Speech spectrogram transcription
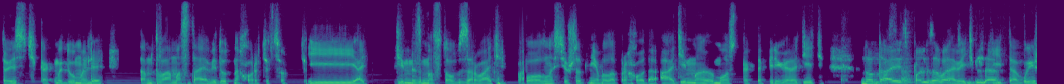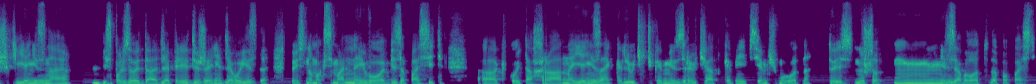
То есть, как мы думали, там два моста ведут на Хортицу, и один из мостов взорвать полностью, чтобы не было прохода, а один мост как-то перегородить. Ну да, использовать. Ставить для... какие-то вышки, я не знаю. Использовать, да, для передвижения, для выезда. То есть, но максимально его обезопасить э, какой-то охраной, я не знаю, колючками, взрывчатками, всем чем угодно. То есть, ну, чтобы нельзя было туда попасть.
